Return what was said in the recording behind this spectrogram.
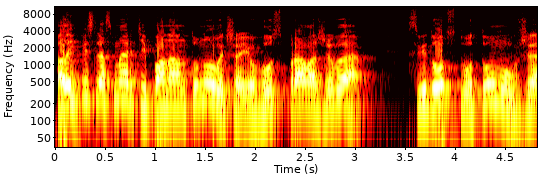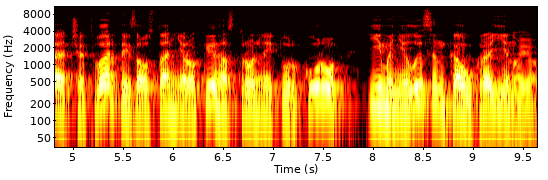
Але й після смерті пана Антоновича його справа живе. Свідоцтво тому вже четвертий за останні роки гастрольний тур хору імені Лисенка Україною.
